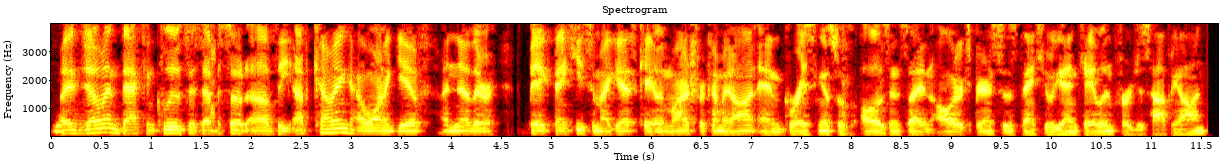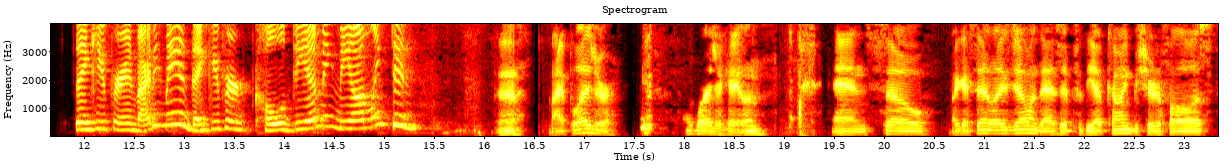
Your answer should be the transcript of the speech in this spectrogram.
ladies and gentlemen, that concludes this episode of The Upcoming. I want to give another big thank you to my guest, Kaitlyn Marsh, for coming on and gracing us with all his insight and all her experiences. Thank you again, Kaitlyn, for just hopping on. Thank you for inviting me, and thank you for cold DMing me on LinkedIn. Uh, my pleasure. my pleasure, Kaitlyn. And so like I said, ladies and gentlemen, that's it for the upcoming. Be sure to follow us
